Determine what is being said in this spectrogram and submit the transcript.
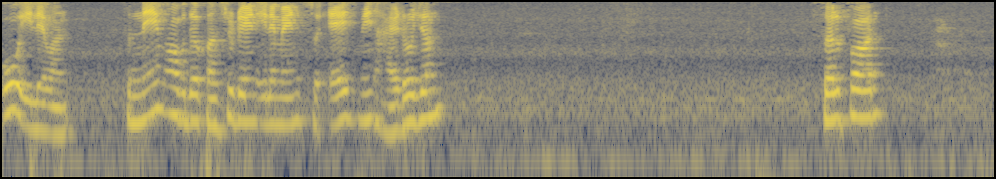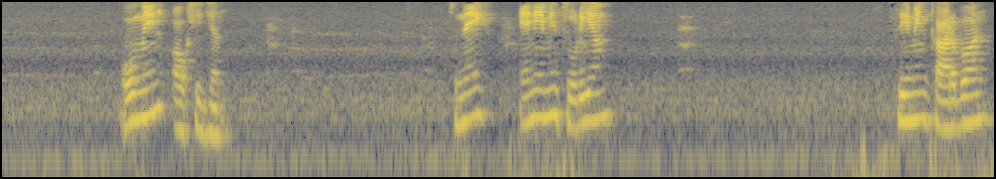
O eleven so name of the constituent element so H mean hydrogen sulphur O mean oxygen so next N A mean sodium C means carbon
